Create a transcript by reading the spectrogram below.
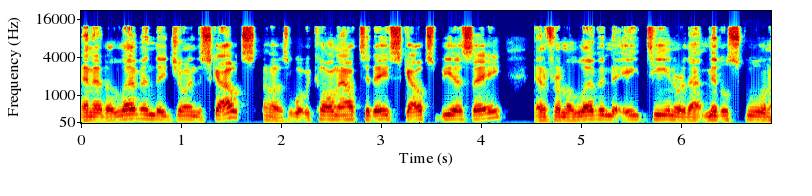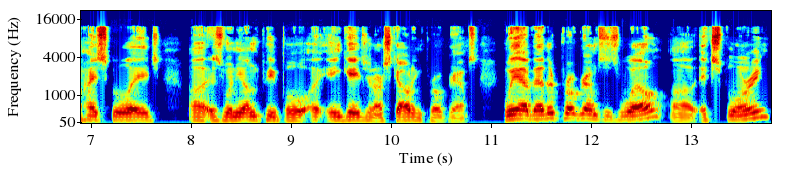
and at 11, they join the Scouts, uh, what we call now today Scouts BSA. And from 11 to 18, or that middle school and high school age, uh, is when young people uh, engage in our scouting programs. We have other programs as well, uh, Exploring,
